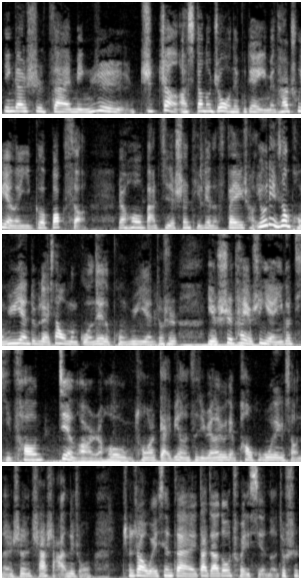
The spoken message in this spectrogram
应该是在《明日之战》啊，《西达诺 Joe》那部电影里面，他出演了一个 boxer，然后把自己的身体练得非常，有点像彭于晏，对不对？像我们国内的彭于晏，就是也是他也是演一个体操健儿，然后从而改变了自己原来有点胖乎乎的一个小男生，傻傻的那种。陈少维现在大家都垂涎的，就是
